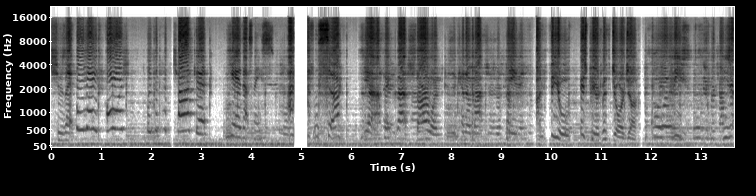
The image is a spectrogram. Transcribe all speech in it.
She was like, Oh my gosh, look at that jacket. Yeah, that's nice. I feel sure. Yeah, I think that star one, because it kind of matches with David. And Theo is paired with Georgia. Oh, what are these? These are...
